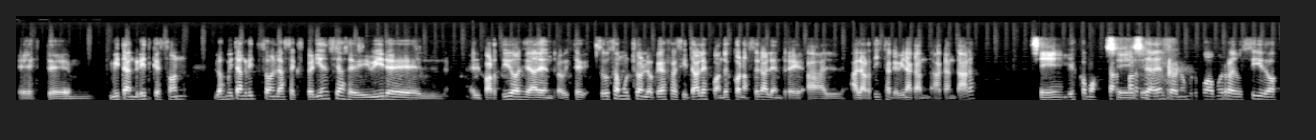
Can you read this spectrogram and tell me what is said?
Este, meet and greet, que son, los meet and greet son las experiencias de vivir el, partido desde adentro, ¿viste? Se usa mucho en lo que es recitales cuando es conocer al, entre, al, artista que viene a, cantar. Sí. Y es como estar parte de adentro en un grupo muy reducido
